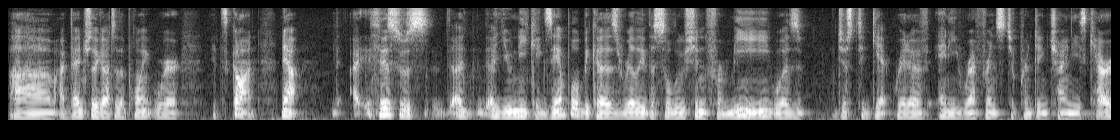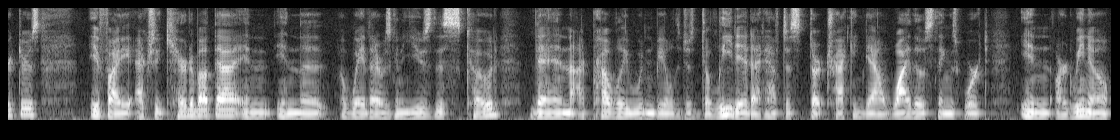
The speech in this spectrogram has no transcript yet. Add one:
um, I eventually got to the point where it's gone. Now, this was a, a, unique example because really the solution for me was just to get rid of any reference to printing Chinese characters. If I actually cared about that in, in the way that I was going to use this code, then I probably wouldn't be able to just delete it. I'd have to start tracking down why those things worked in Arduino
